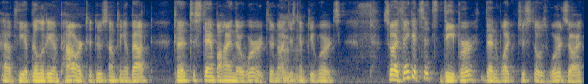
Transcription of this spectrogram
have the ability and power to do something about to, to stand behind their words. They're not mm-hmm. just empty words. So I think it's it's deeper than what just those words are.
